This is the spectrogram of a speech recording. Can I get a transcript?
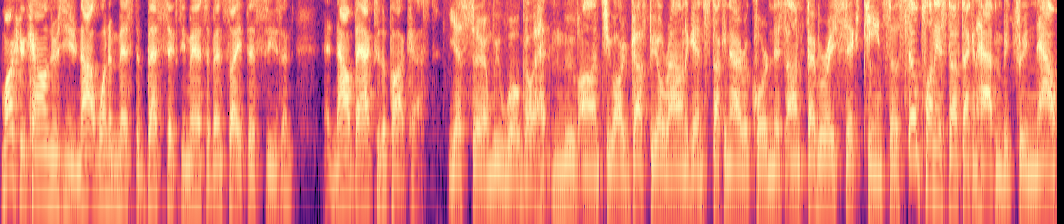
Mark your calendars, you do not want to miss the best 60 minutes of insight this season. And now back to the podcast. Yes, sir. And we will go ahead and move on to our gut feel round. Again, Stuck and I are recording this on February 16th. So still plenty of stuff that can happen between now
